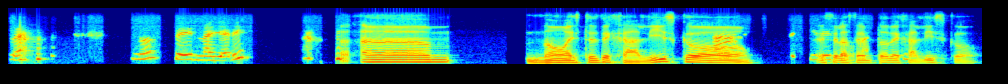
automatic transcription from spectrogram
No sé, Nayarit. Am, no, este es de Jalisco. sí, Es el acento de Jalisco.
